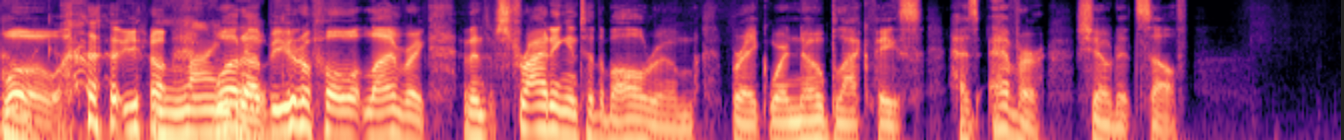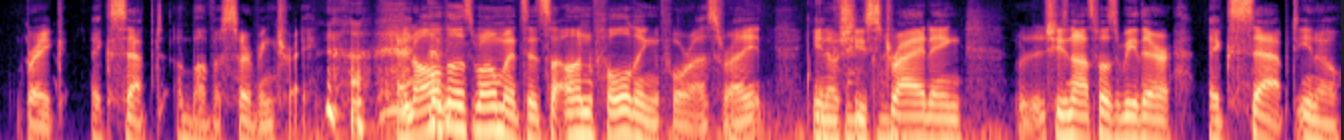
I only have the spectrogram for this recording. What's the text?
Oh Whoa, you know, line what break. a beautiful line break. And then striding into the ballroom break where no blackface has ever showed itself. Break, except above a serving tray. and all those moments, it's unfolding for us, right? You know, exactly. she's striding she's not supposed to be there except you know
